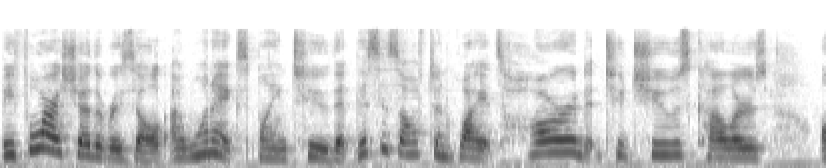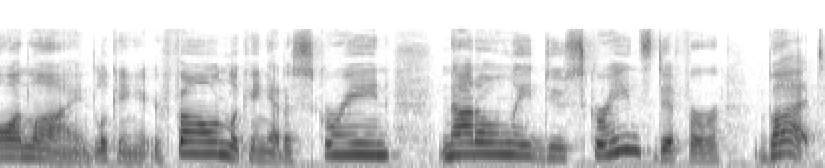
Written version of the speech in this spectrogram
Before I show the result, I want to explain too that this is often why it's hard to choose colors online. Looking at your phone, looking at a screen, not only do screens differ, but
